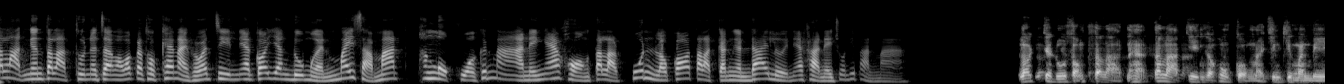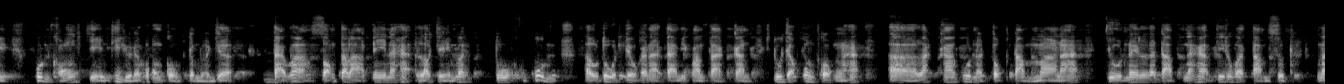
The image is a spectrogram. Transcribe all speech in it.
ตลาดเงินตลาดทุนอาจารย์มองว่ากระทบแค่ไหน เพราะว่าจีนเนี่ยก็ยังดูเหมือนไม่สามารถพงกหัวขึ้นมาในแง่ของตลาดหุ้น แล้วก็ตลาดการเงินได้เลยเนี่ยค่ะในช่วงที่ผ่านมา เราจะดูสองตลาดนะฮะตลาดจีนกับฮ่องกงเนี่ยจริง ๆ มันมีหุ้นของจีนที่อยู่ในฮ่องกงจำนวนเยอะ แต่ว่าสองตลาดนี้นะฮะเราจะเห็นว่าตัวหุ้นเอาตัวเดียวกันนะแต่มีความแตกกัน ดูจากฮ่องกงนะฮะราคาหุ้นตกต่ำมานะฮะอยู่ในระดับนะฮะที่เรียกว่าต่ำสุดใน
